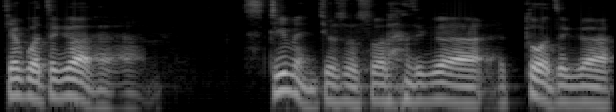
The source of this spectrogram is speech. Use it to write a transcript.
结果这个呃，Steven 就是说的这个做这个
